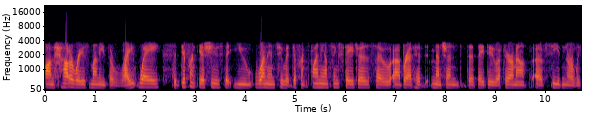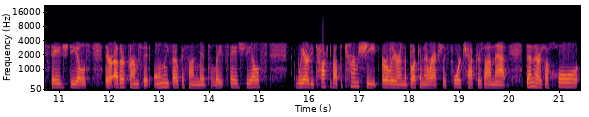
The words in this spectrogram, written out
on how to raise money the right way, the different issues that you run into at different financing stages. So, uh, Brad had mentioned that they do a fair amount of seed and early stage deals. There are other firms that only focus on mid to late stage deals. We already talked about the term sheet earlier in the book, and there were actually four chapters on that. Then there's a whole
